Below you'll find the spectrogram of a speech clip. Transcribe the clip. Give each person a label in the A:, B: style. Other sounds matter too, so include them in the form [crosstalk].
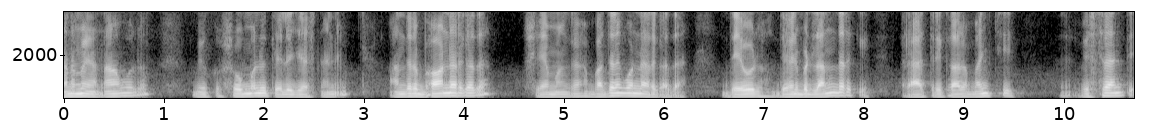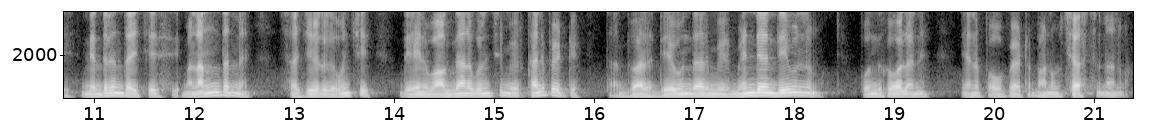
A: ఘనమైన నామములు మీకు సొమ్ములు తెలియజేస్తాను అందరూ బాగున్నారు కదా? క్షేమంగా భద్రంగా ఉన్నారు కదా? దేవుడు దేవుని బిడ్డలందరికీ రాత్రికాలం మంచి విశ్రాంతి నిద్రను దయచేసి మనందరినీ సజీవులుగా ఉంచి దేవుని వాగ్దానం గురించి మీరు కనిపెట్టి తద్వారా దేవుని ద్వారా మీరు మెండైన దేవుని పొందుకోవాలని నేను పౌపేట మనం చేస్తున్నాను.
